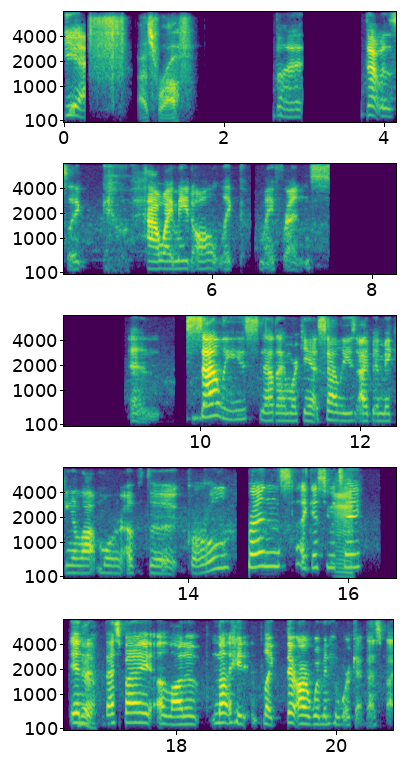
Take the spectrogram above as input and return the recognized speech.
yeah That's rough. but that was like how I made all like my friends. And Sally's, now that I'm working at Sally's, I've been making a lot more of the girl friends, I guess you would Mm. say. In Yeah. Best Buy, a lot of not hate like there are women who work at Best Buy,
